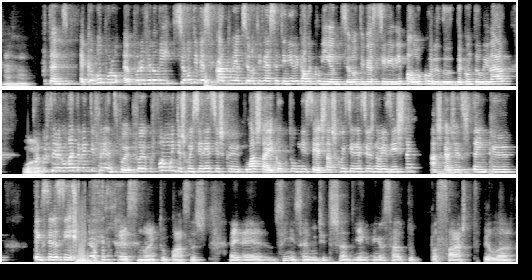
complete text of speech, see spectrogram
Uhum. Portanto, acabou por, por haver ali. Se eu não tivesse ficado doente, se eu não tivesse atendido aquela cliente, se eu não tivesse decidido ir para a loucura do, da contabilidade, Claro. O percurso era completamente diferente. Foi, foi, foram muitas coincidências que, lá está, é aquilo que tu me disseste, as coincidências não existem, acho que às vezes tem que, tem que ser assim. É o processo, não é? Que tu passas. É, é, sim, isso é muito interessante. E é, é engraçado que tu passaste pela,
